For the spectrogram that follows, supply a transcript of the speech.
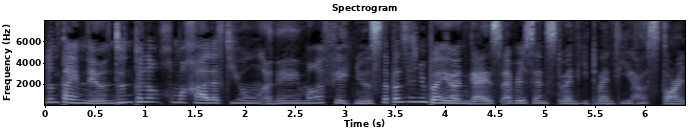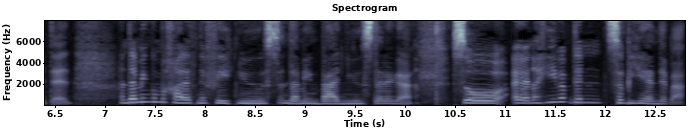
nung time na yun, dun palang kumakalat yung, ano yung mga fake news. Napansin nyo ba yun, guys? Ever since 2020 has started. Ang daming kumakalat na fake news, ang daming bad news talaga. So, ayun, nahirap din sabihin, di ba?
